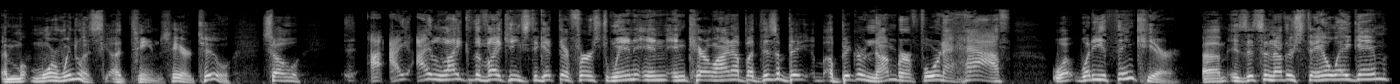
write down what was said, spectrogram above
and m- more winless uh, teams here, too. So. I, I, like the Vikings to get their first win in, in Carolina, but this is a big a bigger number, four and a half. What what do you think here? Um, is this another stay away game?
